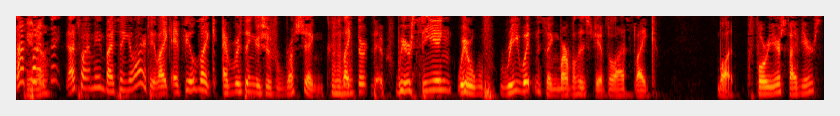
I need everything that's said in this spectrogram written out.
That's what know? I'm saying. That's what I mean by singularity. Like it feels like everything is just rushing. Mm-hmm. Like they're, they're- we're seeing, we're re-witnessing Marvel history of the last like what four years, five years,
